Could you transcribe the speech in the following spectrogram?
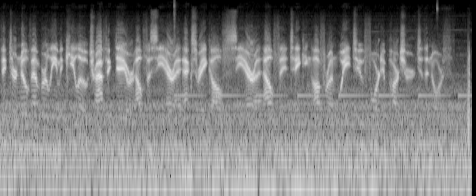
Victor November Lima Kilo traffic Daher Alpha Sierra X-ray Golf Sierra Alpha taking off runway 24 departure to the north.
